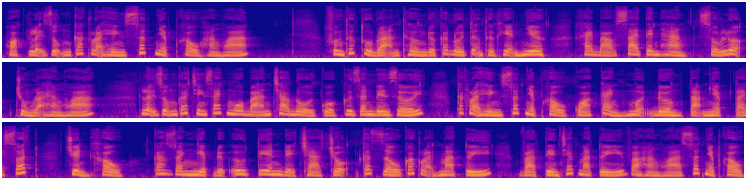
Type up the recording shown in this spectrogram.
hoặc lợi dụng các loại hình xuất nhập khẩu hàng hóa. Phương thức thủ đoạn thường được các đối tượng thực hiện như khai báo sai tên hàng, số lượng, chủng loại hàng hóa, lợi dụng các chính sách mua bán trao đổi của cư dân biên giới, các loại hình xuất nhập khẩu quá cảnh mượn đường tạm nhập tái xuất, chuyển khẩu, các doanh nghiệp được ưu tiên để trà trộn cất giấu các loại ma túy và tiền chất ma túy vào hàng hóa xuất nhập khẩu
